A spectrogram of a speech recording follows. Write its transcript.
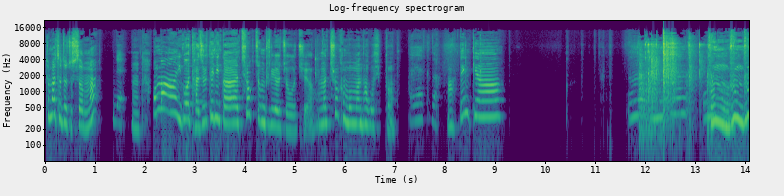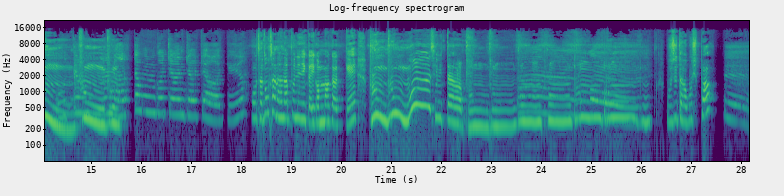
토마토도 줬어, 엄마? 네. 응. 엄마, 이거 다 줄 테니까 트럭 좀 빌려줘, 우주야. 엄마 트럭 한 번만 하고 싶어. 알았어. 아, 땡큐. 브릉, 브릉, 브릉. 브릉, 브릉. 어떤 거 던져줘요? 어, 자동차는 하나뿐이니까 이거 엄마가 할게. 브릉, 브릉. 와, 재밌다. 브릉, 브릉, 브릉, 브릉, 브릉, 브릉, 브릉. 우주도 하고 싶어? 응.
